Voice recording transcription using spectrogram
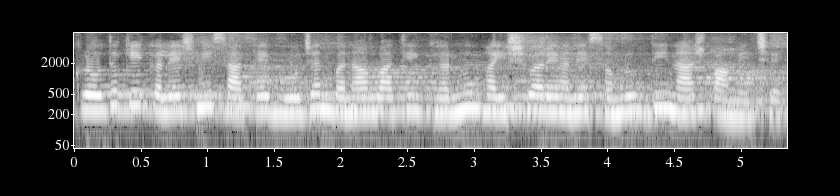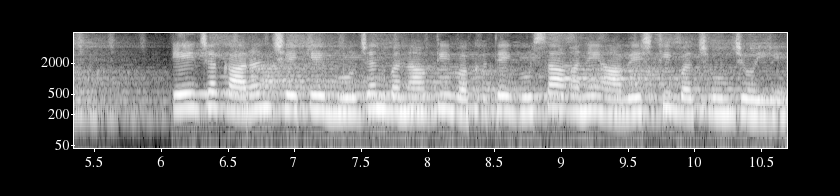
ક્રોધ કે કલેશની સાથે ભોજન બનાવવાથી ઘરનું ઐશ્વર્ય અને સમૃદ્ધિ નાશ પામે છે. એ જ કારણ છે કે ભોજન બનાવતી વખતે ગુસ્સા અને આવેશથી બચવું જોઈએ.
